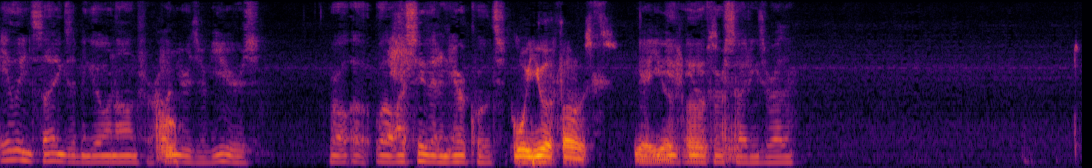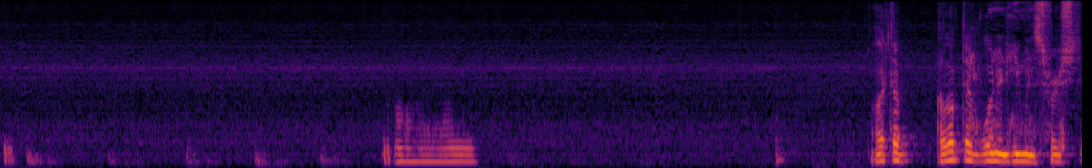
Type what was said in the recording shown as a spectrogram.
alien sightings have been going on for Oh. hundreds of years. Well, uh, well, I say that in air quotes. Well, UFOs. Yeah, UFOs. UFO sightings, rather. Um, I looked up. I looked up when did humans first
